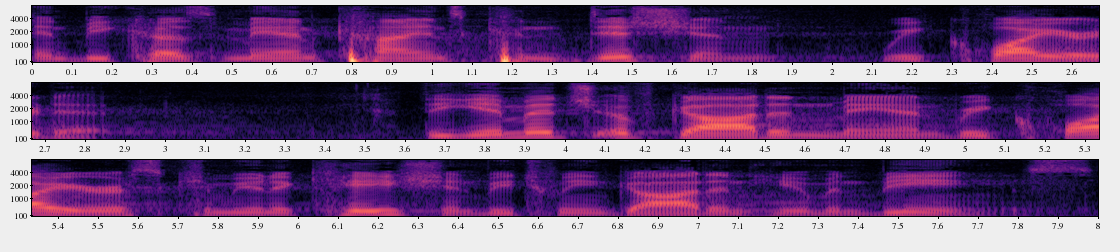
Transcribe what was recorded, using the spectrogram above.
and because mankind's condition required it. The image of God in man requires communication between God and human beings.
